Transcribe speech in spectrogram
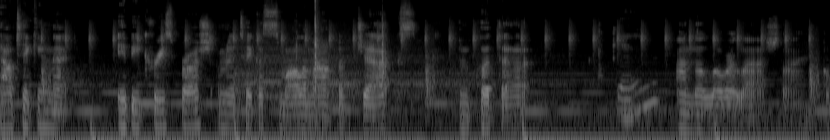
Now taking that IBY crease brush, I'm going to take a small amount of Jacz and put that Again. on the lower lash line. Oh.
